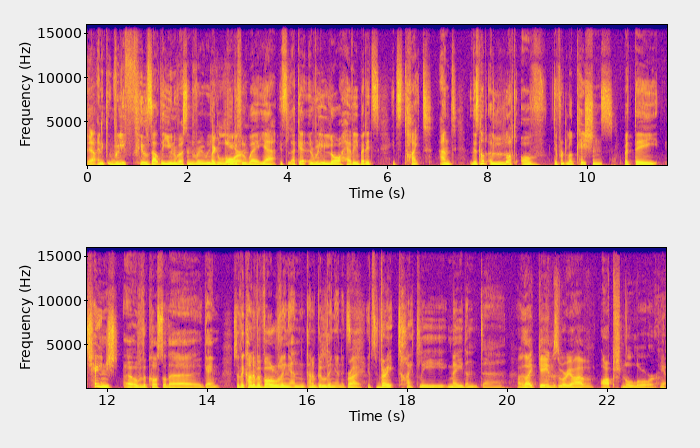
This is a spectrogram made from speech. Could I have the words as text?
Yeah. and it really fills out the universe in a very really Like beautiful way. Yeah. It's like a, a really lore heavy but it's it's tight. And there's not a lot of different locations but they changed uh, over the course of the game so they're kind of evolving and kind of building and it's Right. it's very tightly made and uh, I like games where you have optional lore. Yeah.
